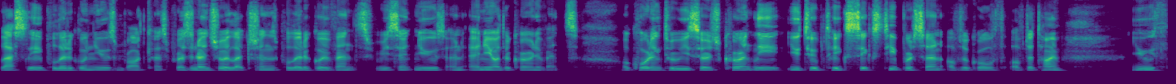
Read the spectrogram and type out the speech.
Lastly, political news broadcasts presidential elections, political events, recent news, and any other current events. According to research, currently YouTube takes 60% of the growth of the time youth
